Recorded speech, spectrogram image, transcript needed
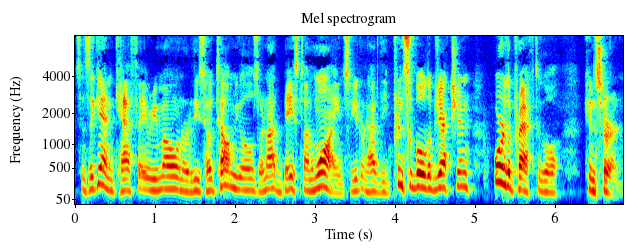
since again, Cafe Rimon or these hotel meals are not based on wine, so you don't have the principled objection or the practical concern.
